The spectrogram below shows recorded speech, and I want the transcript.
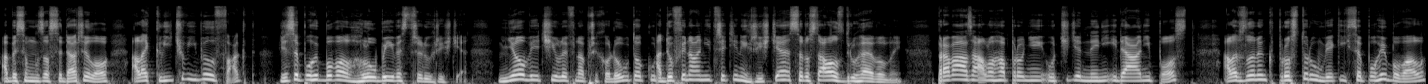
aby se mu zase dařilo, ale klíčový byl fakt, že se pohyboval hlouběji ve středu hřiště. Měl větší vliv na přechod útoku a do finální třetiny hřiště se dostával z druhé vlny. Pravá záloha pro něj určitě není ideální post, ale vzhledem k prostorům, v jakých se pohyboval,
